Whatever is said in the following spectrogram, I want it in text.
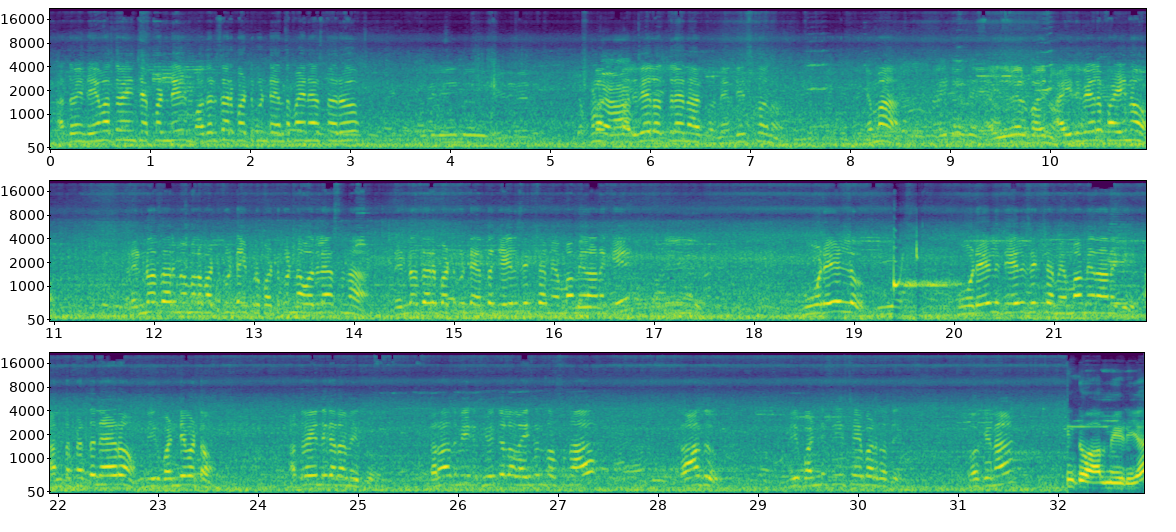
అర్థమైంది? ఏమర్థమైంది చెప్పండి? మొదటిసారి పట్టుకుంటే ఎంత ఫైన్ వేస్తారు? పది- పదివేలు వద్దులే నాకు నేను తీసుకోను. ఏమ్మా? ఐదు వేలు ఫైన్. ఐదు వేలు ఫైన్. రెండోసారి మిమ్మల్ని పట్టుకుంటే ఇప్పుడు పట్టుకున్నా వదిలేస్తున్నా. రెండోసారి పట్టుకుంటే ఎంత జైలు శిక్ష మీ అమ్మ మీ నాన్నకి? మూడేళ్ళు. మూడేళ్ళు జైలు శిక్ష మీ అమ్మ మీ నాన్నకి. అంత పెద్ద నేరం. మీరు బండి ఇవ్వటం. అర్థమైంది కదా మీకు? తర్వాత మీకు ఫ్యూచర్లో లైసెన్స్ వస్తుందా? రాదు. మీ బండి సీజ్ చేయబడుతుంది. ఓకేనా? To all media.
